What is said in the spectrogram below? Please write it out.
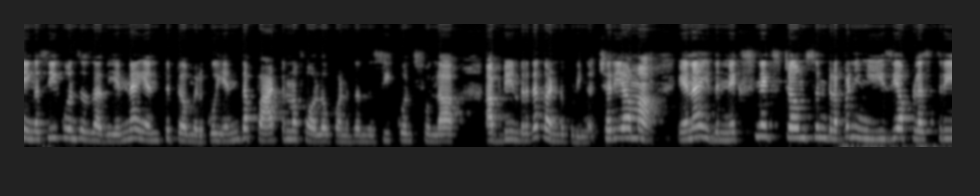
நீங்க சீக்வன்சஸ் அது என்ன எந்த டேர்ம் இருக்கும் எந்த பேட்டர்னை ஃபாலோ பண்ணுது அந்த சீக்வன்ஸ் ஃபுல்லா அப்படின்றத கண்டுபிடிங்க. சரியாமா ஏன்னா இது நெக்ஸ்ட் நெக்ஸ்ட் டேர்ம்ஸ்ன்றப்ப நீங்க ஈஸியா plus three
